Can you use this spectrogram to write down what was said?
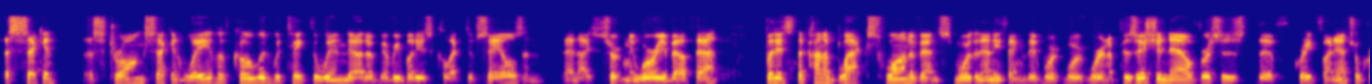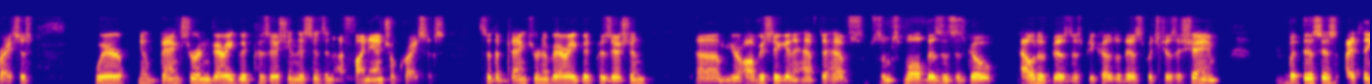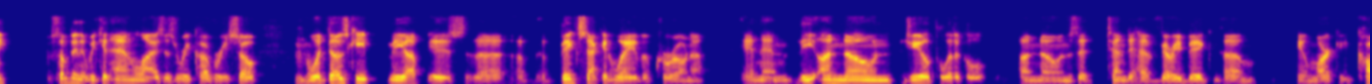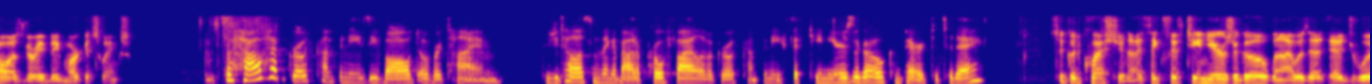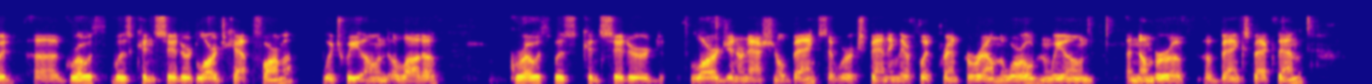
a second, a strong second wave of COVID would take the wind out of everybody's collective sails, and and I certainly worry about that. But it's the kind of black swan events more than anything that we're, we're, we're in a position now versus the great financial crisis where you know banks are in very good position. This isn't a financial crisis, so the banks are in a very good position. Um, you're obviously going to have to have some small businesses go out of business because of this, which is a shame. But this is, I think, something that we can analyze as a recovery. So what does keep me up is uh, a, a big second wave of corona, and then the unknown geopolitical unknowns that tend to have very big, um, you know, market cause very big market swings. So, how have growth companies evolved over time? Could you tell us something about a profile of a growth company 15 years ago compared to today? It's a good question. I think 15 years ago, when I was at Edgewood, uh, growth was considered large cap pharma, which we owned a lot of. Growth was considered large international banks that were expanding their footprint around the world, and we owned a number of, of banks back then.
